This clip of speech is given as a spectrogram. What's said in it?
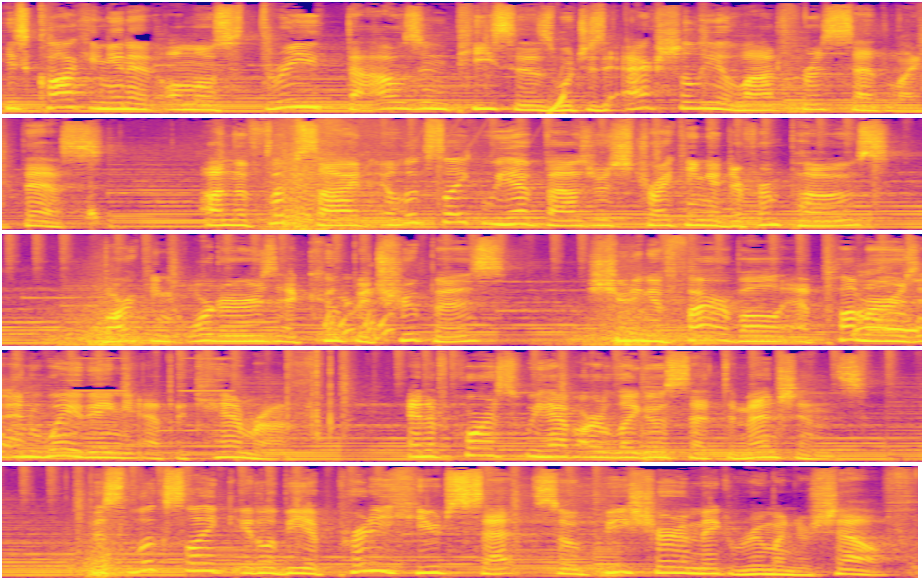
He's clocking in at almost 3,000 pieces, which is actually a lot for a set like this. On the flip side, it looks like we have Bowser striking a different pose, barking orders at Koopa Troopas, shooting a fireball at plumbers, and waving at the camera. And of course, we have our LEGO set dimensions. This looks like it'll be a pretty huge set, so be sure to make room on your shelf.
